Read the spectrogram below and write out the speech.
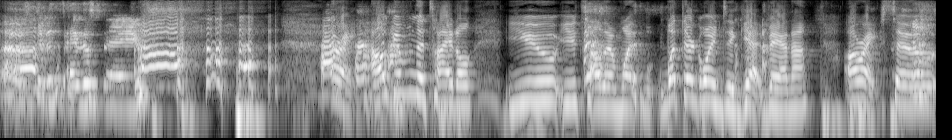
I was going to say the same. All right, I'll give them the title. You you tell them what what they're going to get, Vanna. All right, so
